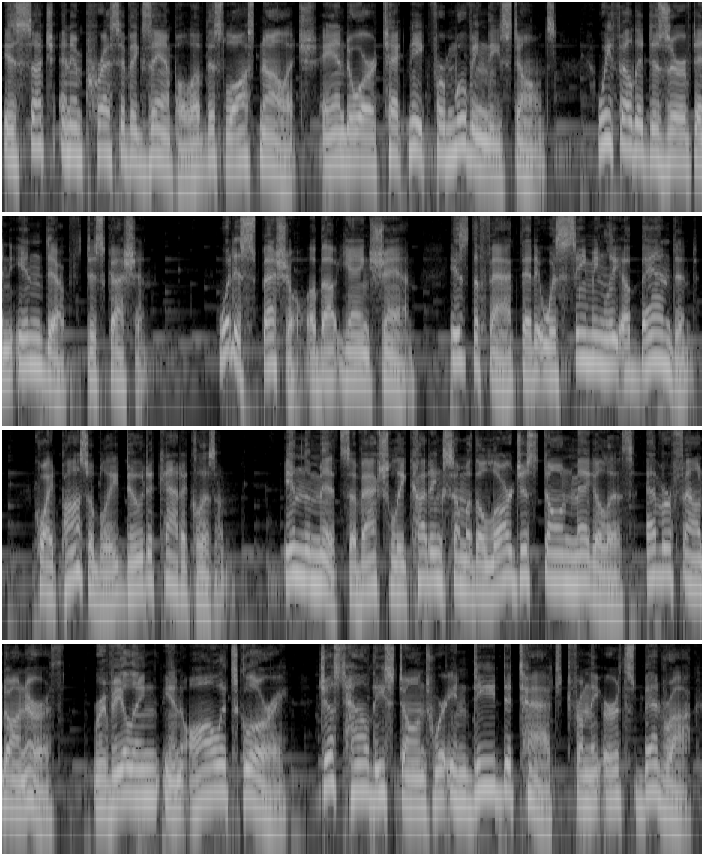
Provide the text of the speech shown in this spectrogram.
is such an impressive example of this lost knowledge and or technique for moving these stones. We felt it deserved an in-depth discussion. What is special about Yangshan is the fact that it was seemingly abandoned, quite possibly due to cataclysm. In the midst of actually cutting some of the largest stone megaliths ever found on Earth, revealing in all its glory just how these stones were indeed detached from the Earth's bedrock,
